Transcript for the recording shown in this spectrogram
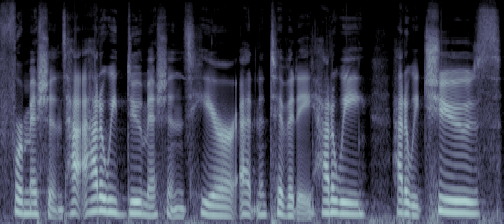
for missions? How, how do we do missions here at Nativity? How do we how do we choose?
